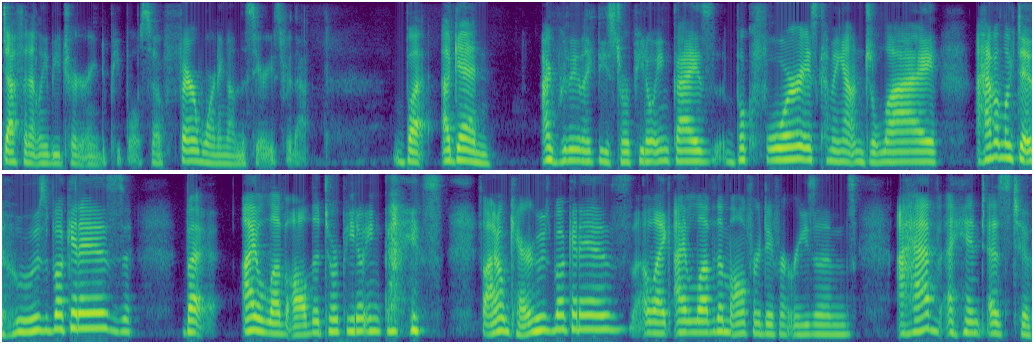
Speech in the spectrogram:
definitely be triggering to people. So fair warning on the series for that. But again, I really like these Torpedo Ink guys. Book four is coming out in July. I haven't looked at whose book it is, but I love all the Torpedo Ink guys. So I don't care whose book it is. Like, I love them all for different reasons. I have a hint as to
